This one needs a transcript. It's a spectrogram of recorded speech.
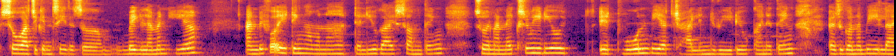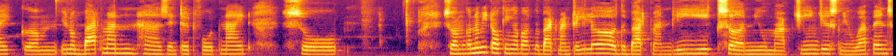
So, as you can see, there's a big lemon here. And before eating, I wanna tell you guys something. So, in my next video, it, won't be a challenge video kind of thing. It's gonna be like, um, you know, Batman has entered Fortnite. So, so I'm gonna be talking about the Batman trailer, the Batman leaks, uh, new map changes, new weapons,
